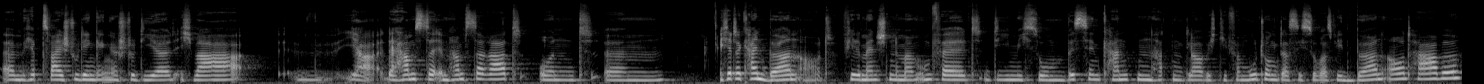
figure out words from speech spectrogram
Ähm, ich habe zwei Studiengänge studiert. Ich war ja, der Hamster im Hamsterrad und ähm, ich hatte keinen Burnout. Viele Menschen in meinem Umfeld, die mich so ein bisschen kannten, hatten, glaube ich, die Vermutung, dass ich sowas wie einen Burnout habe.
